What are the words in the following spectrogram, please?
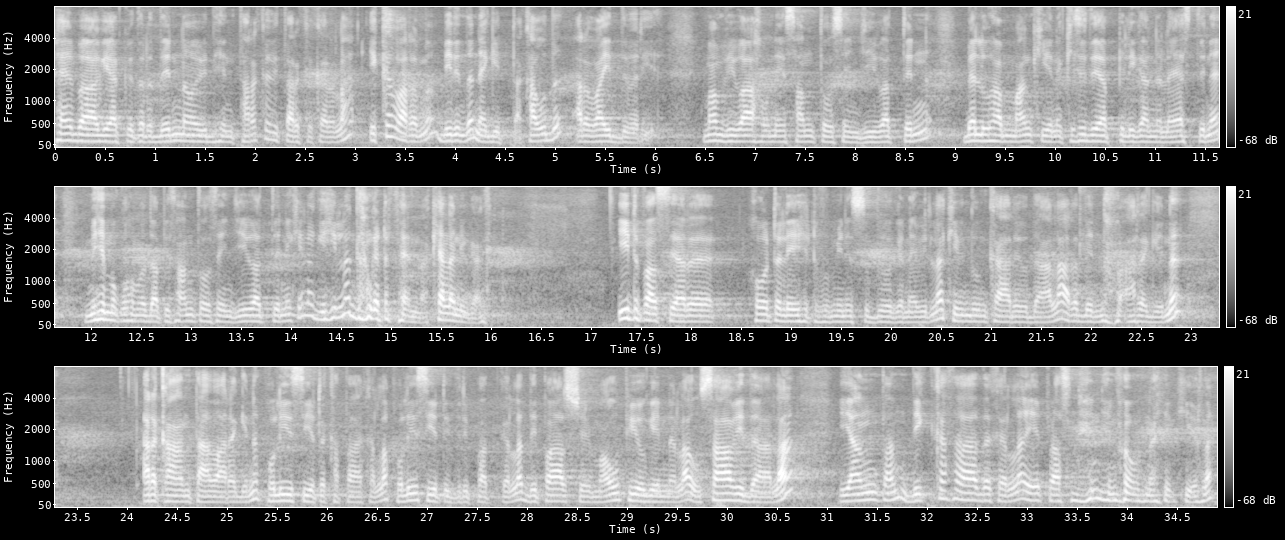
පැය භාගයක් විතර දෙන්න ওই විදිහෙන් තර්ක විතර්ක කරලා එකවරම බිරිඳ නැගිට්ටා. කවුද? අර වෛද්‍යවරිය. මම විවාහ වුණේ සන්තෝෂෙන් ජීවත් වෙන්න. බැලුවම් මං කියන කිසි දෙයක් පිළිගන්න ලෑස්ති නැහැ. මෙහෙම කොහොමද අපි සන්තෝෂෙන් ජීවත් වෙන්නේ කියලා ගිහිල්ලා ගඟට පැන්නා. කැලණි ගඟ. ඊට පස්සේ අර හෝටලේ හිටපු මිනිස්සු දුවගෙන ඇවිල්ලා කිවිඳුන් කාර්යෝ දාලා අර දෙන්නව අරගෙන අර කාන්තාව අරගෙන පොලිසියට කතා කරලා පොලිසියට ඉදිරිපත් කරලා දෙපාර්ශ්වයේ මව්පියෝ ගෙන්නලා උසාවි දාලා යන්තම් දික්කසාද කරලා ඒ ප්‍රශ්නේ නිම වුණයි කියලා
